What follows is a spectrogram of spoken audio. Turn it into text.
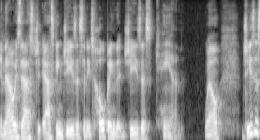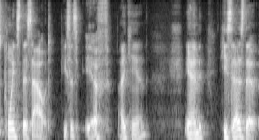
and now he's asked, asking Jesus, and he's hoping that Jesus can. Well, Jesus points this out. He says, "If I can," and he says that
